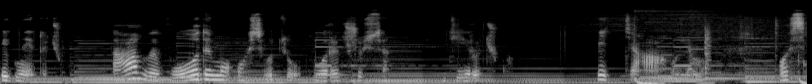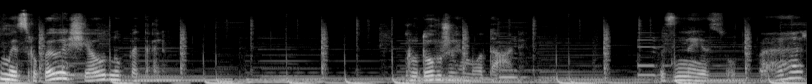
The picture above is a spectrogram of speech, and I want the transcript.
під ниточку. Та виводимо ось оцю утворившуся дірочку. Підтягуємо. Ось ми зробили ще одну петель. Продовжуємо далі. Знизу вверх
